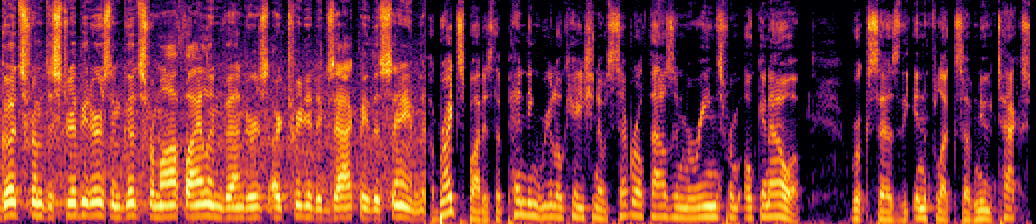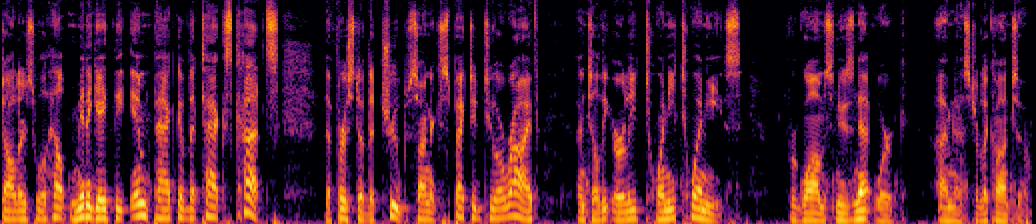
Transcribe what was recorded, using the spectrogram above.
goods from distributors and goods from off island vendors are treated exactly the same. A bright spot is the pending relocation of several thousand Marines from Okinawa. Brooks says the influx of new tax dollars will help mitigate the impact of the tax cuts. The first of the troops aren't expected to arrive until the early 2020s. For Guam's News Network, I'm Nestor Licanto.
